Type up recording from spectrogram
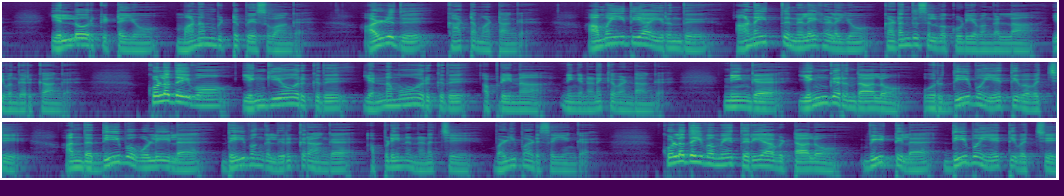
எல்லோர்கிட்டையும் மனம் விட்டு பேசுவாங்க. அழுது காட்ட மாட்டாங்க. அமைதியாக இருந்து அனைத்து நிலைகளையும் கடந்து செல்வக்கூடியவங்கள்லாம் இவங்க இருக்காங்க. குலதெய்வம் எங்கேயோ இருக்குது என்னமோ இருக்குது அப்படின்னா நீங்கள் நினைக்க வேண்டாங்க. நீங்கள் எங்கே இருந்தாலும் ஒரு தீபம் ஏற்றி வச்சு அந்த தீப ஒளியில் தெய்வங்கள் இருக்கிறாங்க அப்படின்னு நினச்சி வழிபாடு செய்யுங்க. குலதெய்வமே தெரியாவிட்டாலும் வீட்டில் தீபம் ஏற்றி வச்சு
